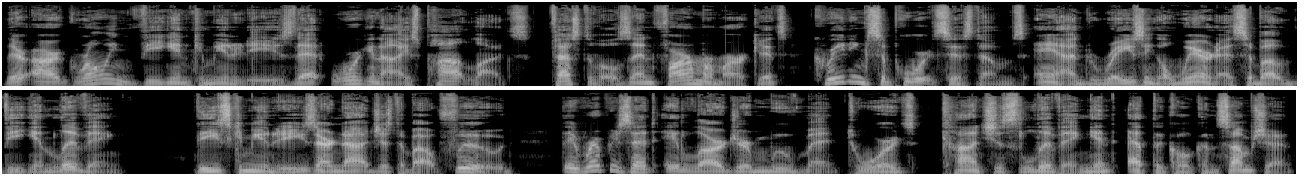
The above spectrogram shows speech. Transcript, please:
there are growing vegan communities that organize potlucks, festivals, and farmer markets, creating support systems and raising awareness about vegan living. These communities are not just about food, they represent a larger movement towards conscious living and ethical consumption.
